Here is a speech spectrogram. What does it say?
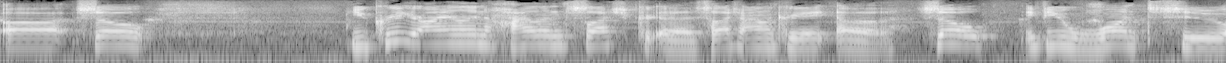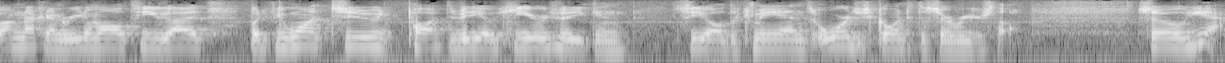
Uh so you create your island, island slash uh, slash island create. Uh, so if you want to, I'm not gonna read them all to you guys, but if you want to, pause the video here so you can see all the commands, or just go into the server yourself. So yeah,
